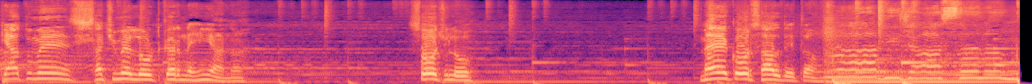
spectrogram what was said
کیا تمہیں سچ میں لوٹ کر نہیں آنا؟ سوچ لو۔ میں ایک اور سال دیتا ہوں۔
